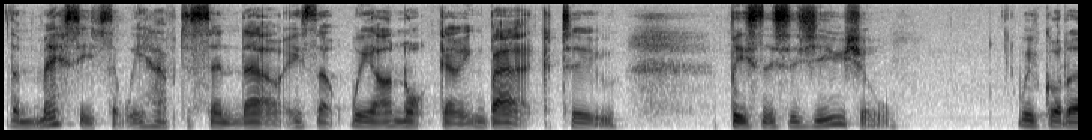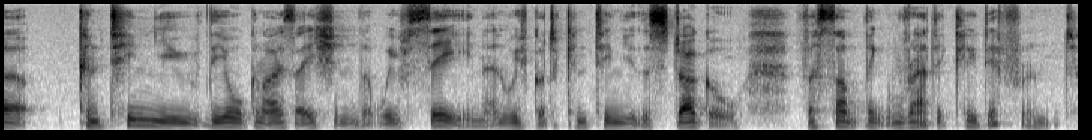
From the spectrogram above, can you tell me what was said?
the message that we have to send out is that we are not going back to business as usual. We've got to continue the organisation that we've seen, and we've got to continue the struggle for something radically different.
